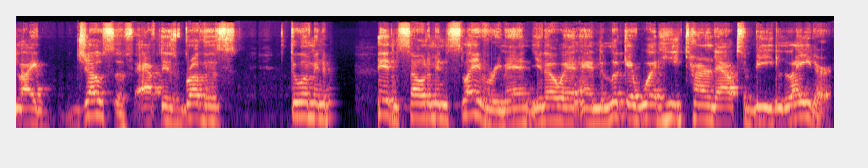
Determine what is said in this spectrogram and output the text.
like Joseph after his brothers threw him in the pit and sold him into slavery, man. You know, and, and look at what he turned out to be later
